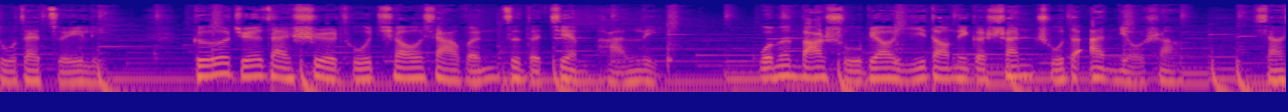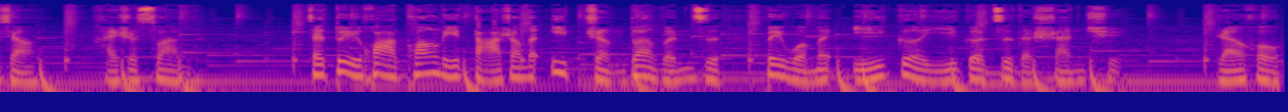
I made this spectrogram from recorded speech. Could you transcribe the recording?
堵在嘴里，隔绝在试图敲下文字的键盘里。我们把鼠标移到那个删除的按钮上，想想还是算了。在对话框里打上的一整段文字被我们一个一个字的删去，然后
